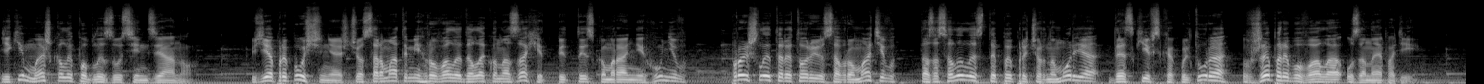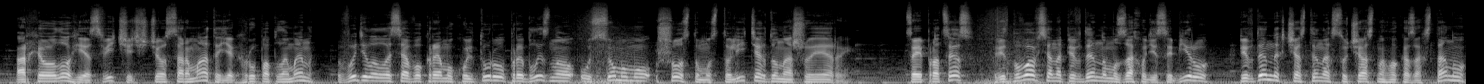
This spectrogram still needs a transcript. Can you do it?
які мешкали поблизу Сіньцзяну. Є припущення, що сармати мігрували далеко на захід під тиском ранніх гунів, пройшли територію савроматів та заселили степи Причорномор'я, де скіфська культура вже перебувала у занепаді. Археологія свідчить, що сармати як група племен виділилася в окрему культуру приблизно у 7-6 століттях до нашої ери. Цей процес відбувався на південному заході Сибіру, південних частинах сучасного Казахстану,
